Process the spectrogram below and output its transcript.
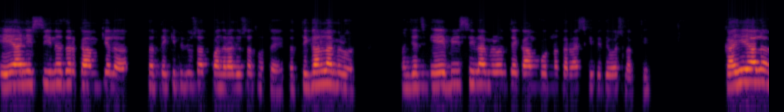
ए आणि सी न जर काम केलं तर ते किती दिवसात? पंधरा दिवसात होते. तर तिघांना मिळून म्हणजेच ए बी सी ला मिळून ते काम पूर्ण करण्यास किती दिवस लागतील? काही आलं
